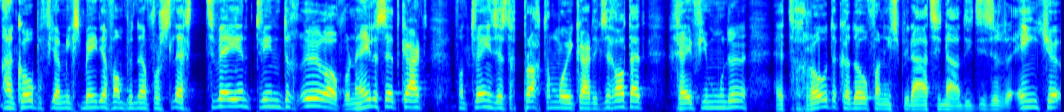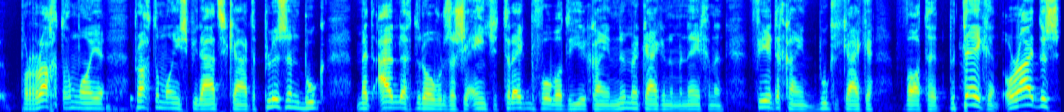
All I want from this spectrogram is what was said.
gaan kopen via mixmediafan.nl voor slechts 22 euro. Voor een hele setkaart van 62 prachtig mooie kaart. Ik zeg altijd, geef je moeder het grote cadeau van inspiratie. Nou, dit is er eentje. Prachtig mooie, prachtig mooie inspiratiekaarten. Plus een boek met uitleg erover. Dus als je eentje trekt bijvoorbeeld, hier kan je nummer kijken. Nummer 49 kan je het boekje kijken wat het betekent. Alright, dus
